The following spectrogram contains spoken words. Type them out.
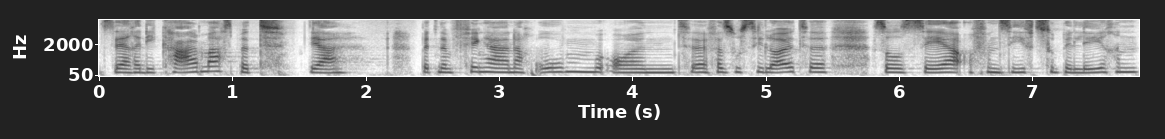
sehr radikal machst mit ja mit einem Finger nach oben und äh, versuchst die Leute so sehr offensiv zu belehren,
